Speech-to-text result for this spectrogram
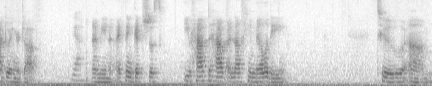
not doing your job yeah I mean I think it's just you have to have enough humility to um,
